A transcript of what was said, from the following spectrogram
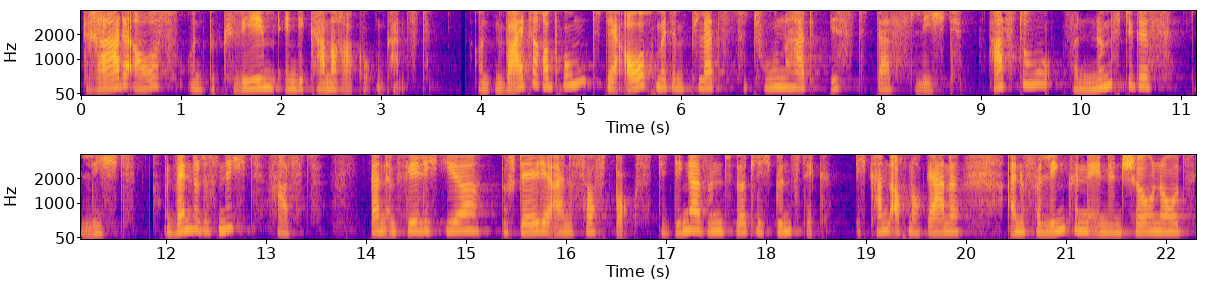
geradeaus und bequem in die Kamera gucken kannst. Und ein weiterer Punkt, der auch mit dem Platz zu tun hat, ist das Licht. Hast du vernünftiges Licht? Und wenn du das nicht hast, dann empfehle ich dir, bestell dir eine Softbox. Die Dinger sind wirklich günstig. Ich kann auch noch gerne eine verlinken in den Show Notes.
